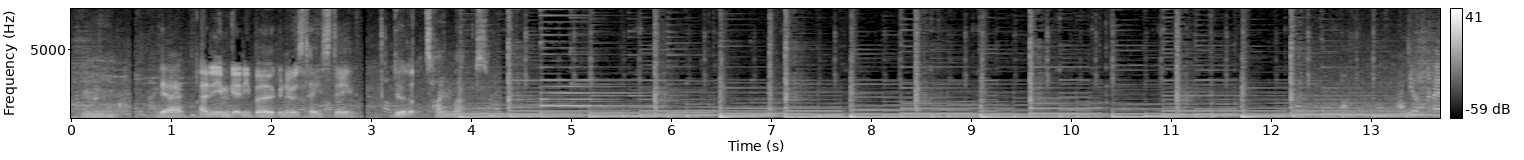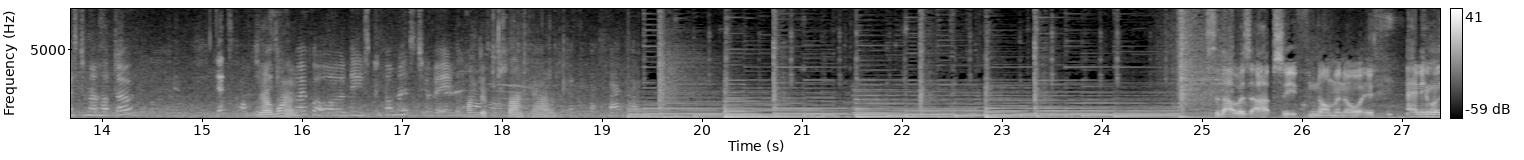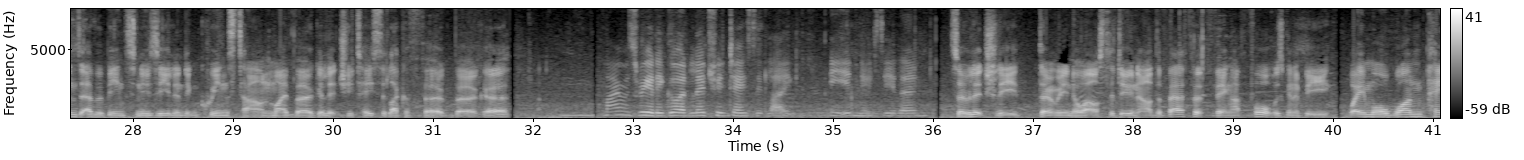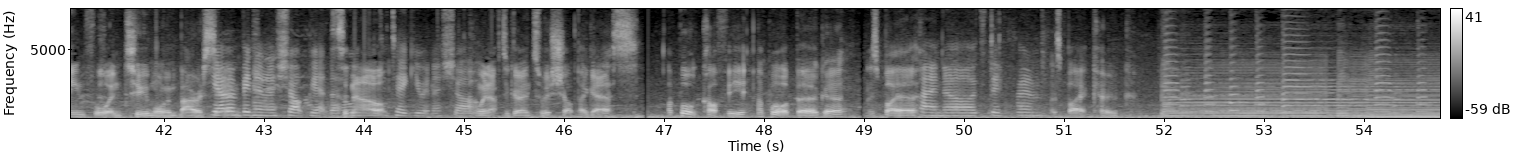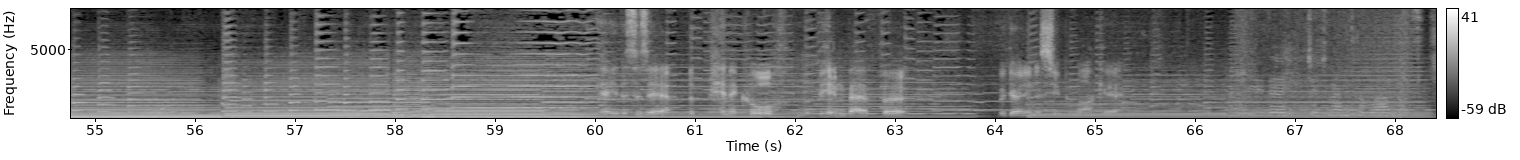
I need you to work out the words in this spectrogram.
Mm. Yeah, I didn't even get any burger and it was tasty. Do a little time lapse. Do you want rest of my hot dog? Yes. Yeah, I want. I've got all of these pommes to eat. 100%, yeah. So that was absolutely phenomenal. If anyone's ever been to New Zealand in Queenstown, my burger literally tasted like a Fergburger. Mine was really good. Literally tasted like eating New Zealand. So literally don't really know what else to do now. The barefoot thing I thought was going to be way more one painful and two more embarrassing. You haven't been in a shop yet though. So now- to take you in a shop. I'm gonna have to go into a shop, I guess. I bought coffee. I bought a burger. Let's buy a I know it's different. let's buy a coke. Okay, this is it. The pinnacle of being barefoot. We're going in a supermarket. Judgmental ones.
